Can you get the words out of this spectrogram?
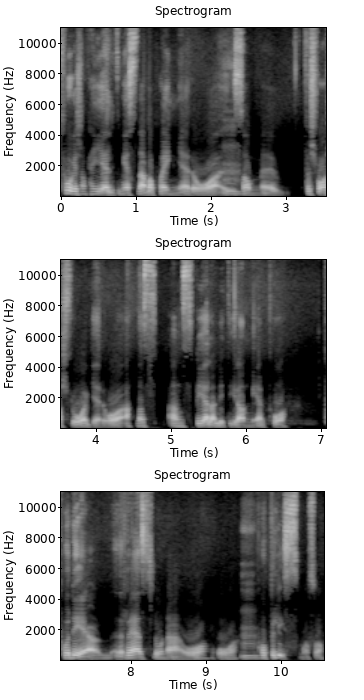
frågor som kan ge lite mer snabba poänger och mm. som eh, försvarsfrågor och att man anspelar lite grann mer på, på det, rädslorna och, och mm. populism och så.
